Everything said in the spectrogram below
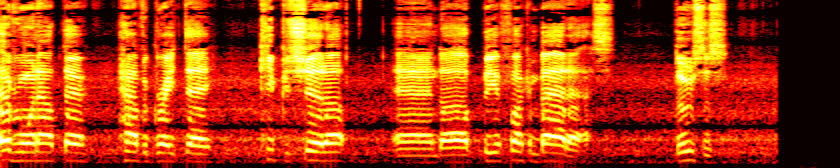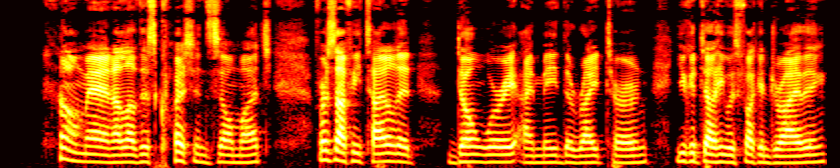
Everyone out there, have a great day. Keep your shit up. And uh, be a fucking badass. Deuces. Oh man, I love this question so much. First off, he titled it "Don't Worry, I Made the Right Turn." You could tell he was fucking driving.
